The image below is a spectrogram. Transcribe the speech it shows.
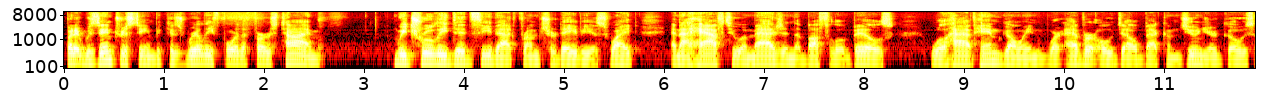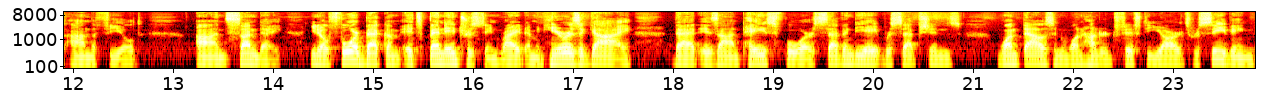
but it was interesting because really for the first time, we truly did see that from Tre'Davious White, and I have to imagine the Buffalo Bills will have him going wherever Odell Beckham Jr. goes on the field on Sunday. You know, for Beckham, it's been interesting, right? I mean, here is a guy that is on pace for 78 receptions, 1,150 yards receiving,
